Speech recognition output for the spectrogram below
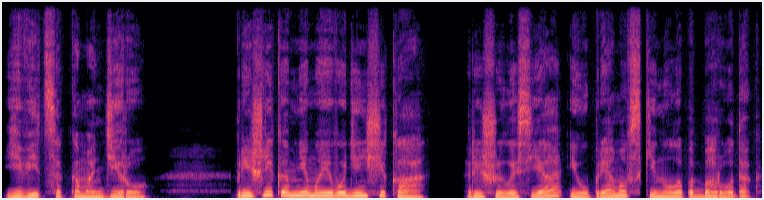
явиться к командиру? «Пришли ко мне моего денщика», — решилась я и упрямо вскинула подбородок.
